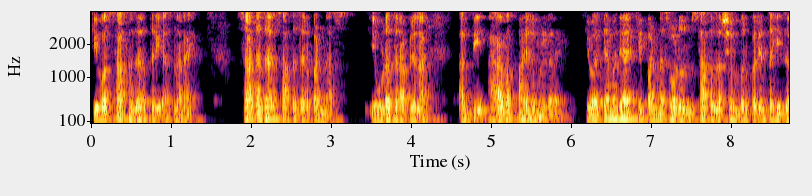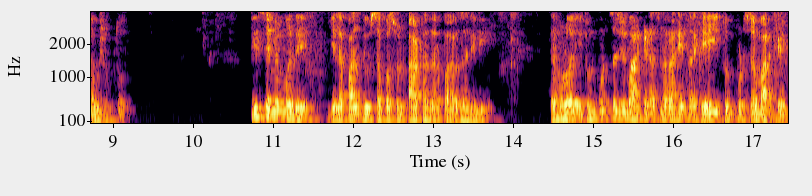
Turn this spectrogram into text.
किंवा सात हजार तरी असणार आहे. सात हजार सात हजार पन्नास. एवढं दर आपल्याला अगदी आरामात पाहायला मिळणार आहे. किंवा त्यामध्ये आणखी पन्नास वाढून सात हजार शंभर पर्यंतही जाऊ शकतो. तीस एम एममध्ये गेल्या पाच दिवसापासून आठ हजार पार झालेली आहे. त्यामुळं इथून पुढचं जे मार्केट असणार आहे तर हे इथून पुढचं मार्केट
